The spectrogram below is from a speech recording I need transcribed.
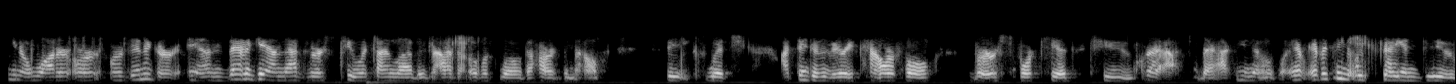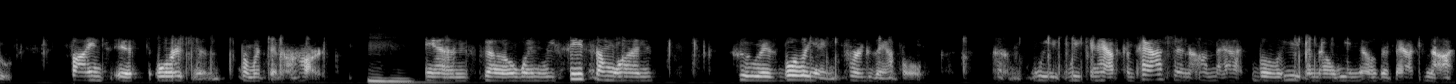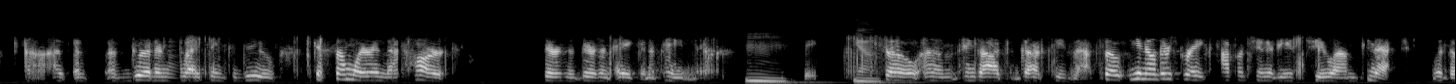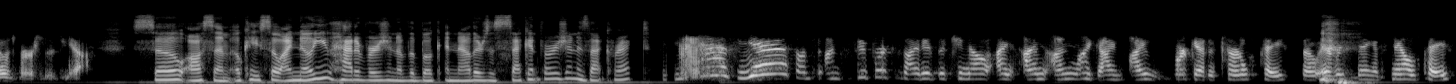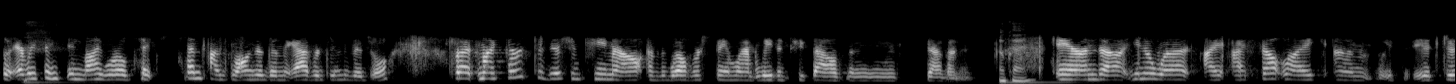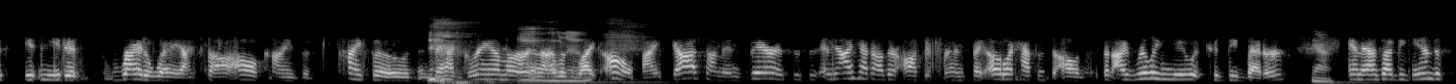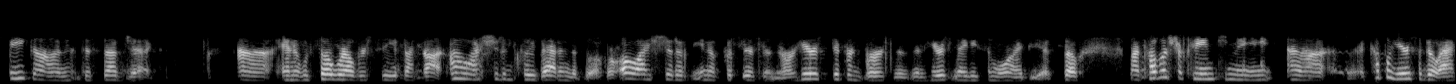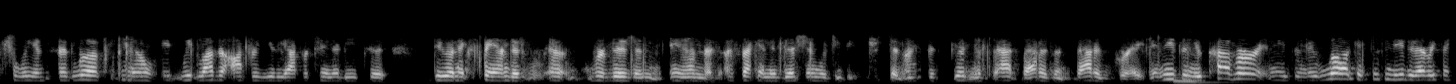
you know, water or or vinegar? And then again, that verse two, which I love, is out of the overflow of the heart the mouth speaks, which I think is a very powerful verse for kids to grasp that, you know, everything that we say and do finds its origins from within our hearts. hmm And so when we see someone who is bullying, for example, um, we we can have compassion on that bully, even though we know that that's not uh, a, a good and right thing to do, because somewhere in that heart there's a, there's an ache and a pain there. Mm. Yeah. So, um, and God, God sees that. So, you know, there's great opportunities to um, connect with those verses. Yeah. So awesome. Okay, so I know you had a version of the book and now there's a second version. Is that correct? Yes, yes. I'm, I'm super excited, but you know, I, I'm, I'm like, I, I work at a turtle's pace, so everything, a snail's pace, so everything in my world takes 10 times longer than the average individual. But my first edition came out of the Well Versed Family, I believe, in 2007. Okay. And uh, you know what? I I felt like um, it, it just it needed right away. I saw all kinds of typos and bad grammar, and Oh, I was no. like, oh my gosh, I'm embarrassed. This is, and I had other author friends say, oh, it happens to all of us, but I really knew it could be better. Yeah. And as I began to speak on the subject, uh, and it was so well received, I thought, oh, I should include that in the book, or oh, I should have, you know, put this in, or here's different verses, and here's maybe some more ideas. So my publisher came to me uh, a couple years ago, actually, and said, look, you know, we'd, we'd love to offer you the opportunity to do an expanded uh, revision and a, a second edition. Would you be interested? And I said, goodness, that that isn't that is great. It needs a new cover. It needs a new look. It just needed everything.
